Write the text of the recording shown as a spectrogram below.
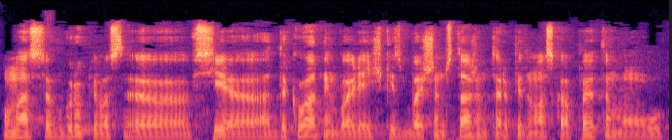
у нас в группе вас, э, все адекватные болельщики с большим стажем Торпеда Москва, поэтому у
